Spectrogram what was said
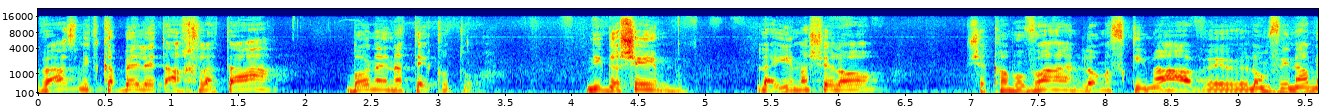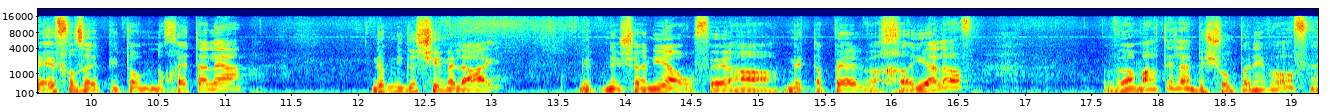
ואז מתקבלת ההחלטה, בוא ננתק אותו. ניגשים לאימא שלו, שכמובן לא מסכימה ולא מבינה מאיפה זה פתאום נוחת עליה. גם ניגשים אליי, מפני שאני הרופא המטפל ואחראי עליו, ואמרתי להם, בשום פנים ואופן.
